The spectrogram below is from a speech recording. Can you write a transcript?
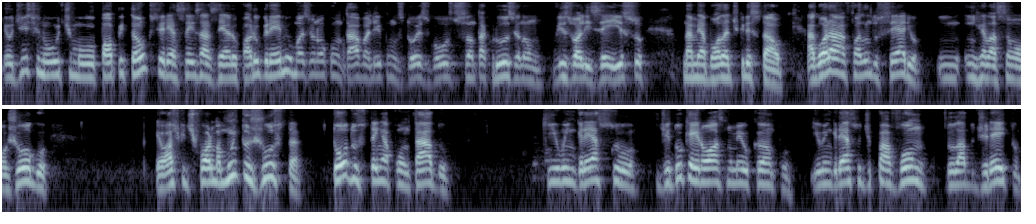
Eu disse no último palpitão que seria 6 a 0 para o Grêmio, mas eu não contava ali com os dois gols do Santa Cruz, eu não visualizei isso na minha bola de cristal. Agora, falando sério em, em relação ao jogo, eu acho que de forma muito justa, todos têm apontado que o ingresso de Duqueiroz no meio-campo e o ingresso de Pavon do lado direito,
